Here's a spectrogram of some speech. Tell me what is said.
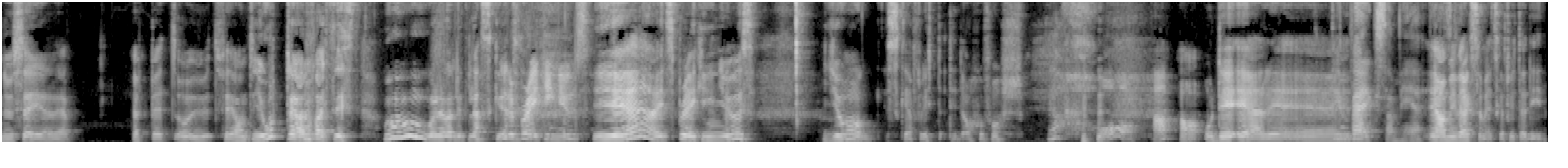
Nu säger jag det öppet och ut för jag har inte gjort det än faktiskt. Woho, och det var lite Är läskigt. det breaking news? Yeah, it's breaking news. Jag ska flytta till Dalsjöfors. Jaha. Ja. Ja, och det är... Eh, Din verksamhet. Ja, min verksamhet ska flytta dit.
